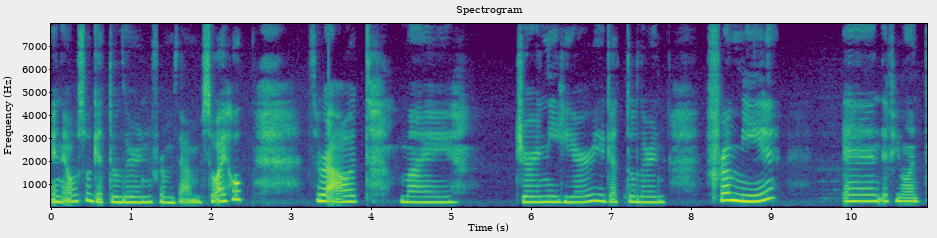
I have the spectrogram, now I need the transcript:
And I also get to learn from them. So I hope throughout my journey here, you get to learn from me. And if you want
